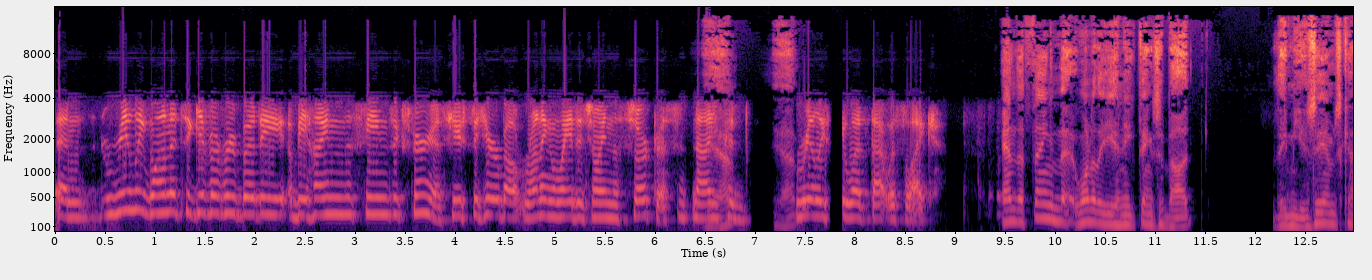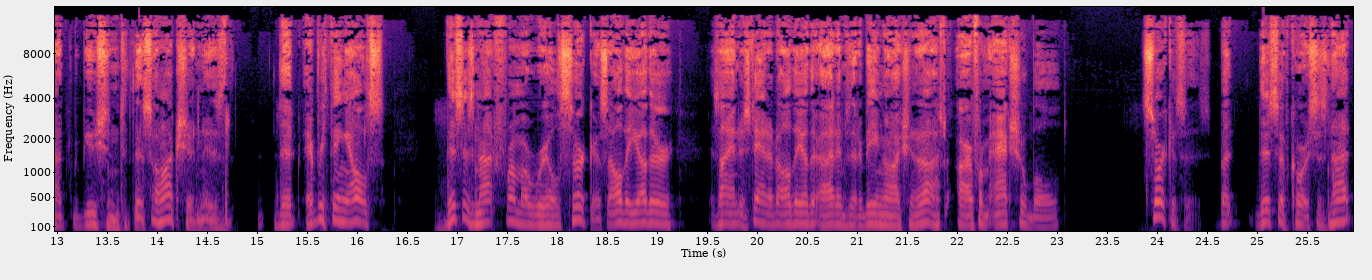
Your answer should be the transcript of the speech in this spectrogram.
and really wanted to give everybody a behind the scenes experience. You used to hear about running away to join the circus. Now you could really see what that was like. And the thing that one of the unique things about the museum's contribution to this auction is that everything else, this is not from a real circus. All the other, as I understand it, all the other items that are being auctioned off are from actual circuses. But this, of course, is not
